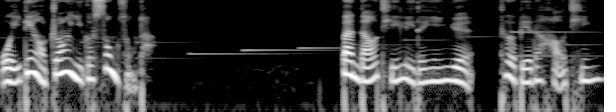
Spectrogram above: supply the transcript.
我一定要装一个送送她。半导体里的音乐特别的好听。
